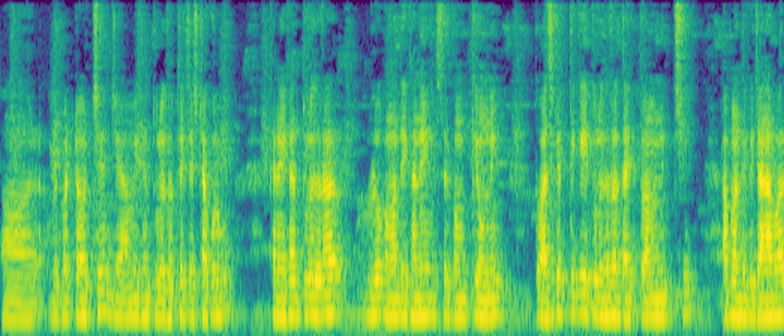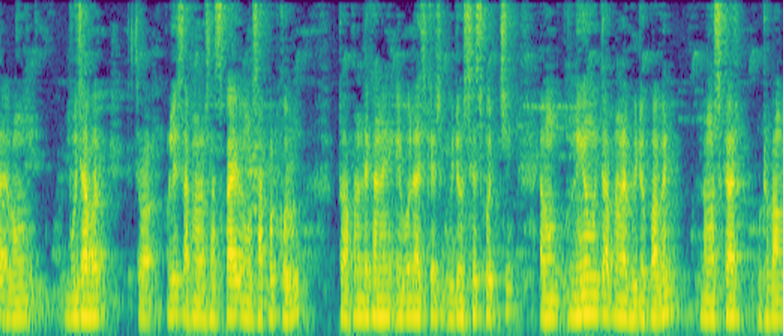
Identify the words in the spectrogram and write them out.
আর ব্যাপারটা হচ্ছে যে আমি এখানে তুলে ধরতে চেষ্টা করব। কারণ এখানে তুলে ধরার লোক আমাদের এখানে সেরকম কেউ নেই। তো আজকের থেকে এই তুলে ধরার দায়িত্ব আমি নিচ্ছি। আপনাদেরকে জানাবার এবং বোঝাবার। তো প্লিজ আপনারা সাবস্ক্রাইব এবং সাপোর্ট করুন। তো আপনাদের এখানে এই বলে আজকের ভিডিও শেষ করছি এবং নিয়মিত আপনারা ভিডিও পাবেন। নমস্কার, উঠে বাংলা।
